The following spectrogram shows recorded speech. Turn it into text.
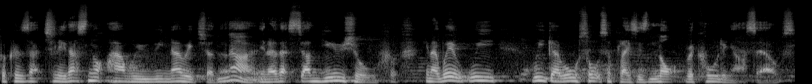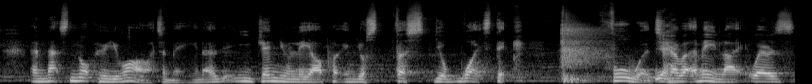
Because actually, that's not how we, we know each other. No. You know, that's unusual. You know, we we we go all sorts of places not recording ourselves, and that's not who you are to me. You know, you genuinely are putting your first your white stick forward. You know what I mean? Like, whereas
